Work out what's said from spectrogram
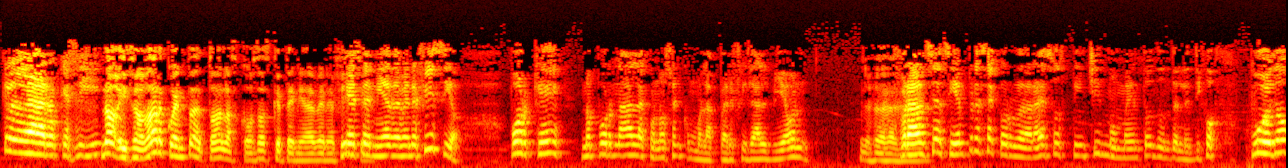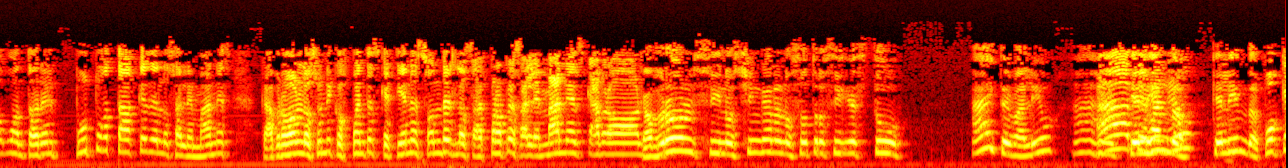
Claro que sí. No, y se va a dar cuenta de todas las cosas que tenía de beneficio. que tenía de beneficio. Porque no por nada la conocen como la pérfida Albión. Francia siempre se acordará de esos pinches momentos donde les dijo, puedo aguantar el puto ataque de los alemanes, cabrón, los únicos puentes que tienes son de los propios alemanes, cabrón. Cabrón, si nos chingan a nosotros, sigues tú. Ay, ¿te valió? Ay, Ah, qué ¿te lindo, valió? qué lindo. Ok,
